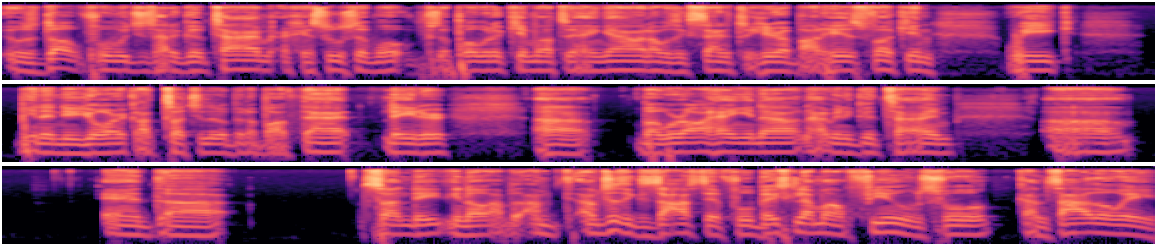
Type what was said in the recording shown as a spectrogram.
it was dope. Fool. We just had a good time. Jesus Sepulveda came out to hang out. I was excited to hear about his fucking week being in New York. I'll touch a little bit about that later. Uh, but we're all hanging out and having a good time. Um, and uh, Sunday, you know, I'm, I'm I'm just exhausted, fool. Basically, I'm on fumes, fool. Cansado, way.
